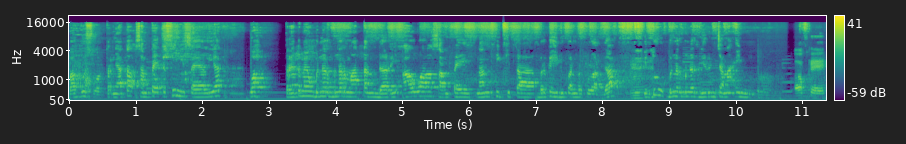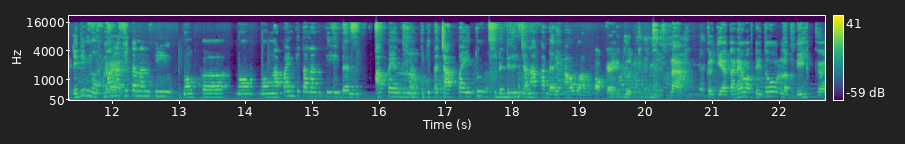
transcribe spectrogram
bagus loh. Ternyata sampai ke sini saya lihat wah ternyata memang benar-benar matang dari awal sampai nanti kita berkehidupan berkeluarga hmm. itu benar-benar direncanain gitu loh Oke. Okay. Jadi mau ke mana kita nanti, mau ke mau mau ngapain kita nanti dan apa yang nanti kita capai itu sudah direncanakan dari awal. Oke, okay, good. Nah, kegiatannya waktu itu lebih ke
